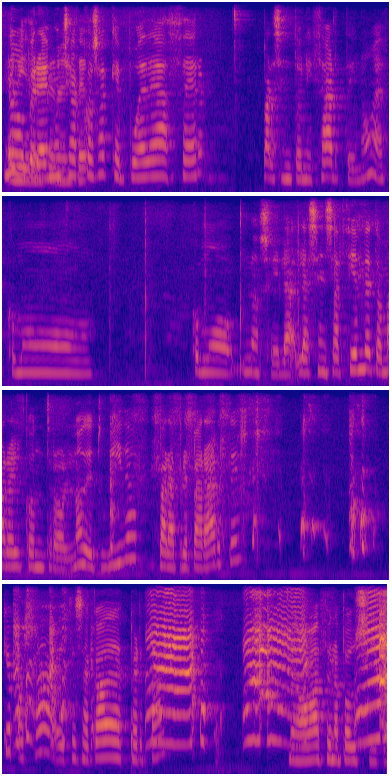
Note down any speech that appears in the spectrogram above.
No, pero hay muchas cosas que puedes hacer para sintonizarte, ¿no? Es como, como no sé, la, la sensación de tomar el control, ¿no? De tu vida para prepararte. ¿Qué ha pasado? ¿Este se acaba de despertar? Me vamos a hacer una pausita.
